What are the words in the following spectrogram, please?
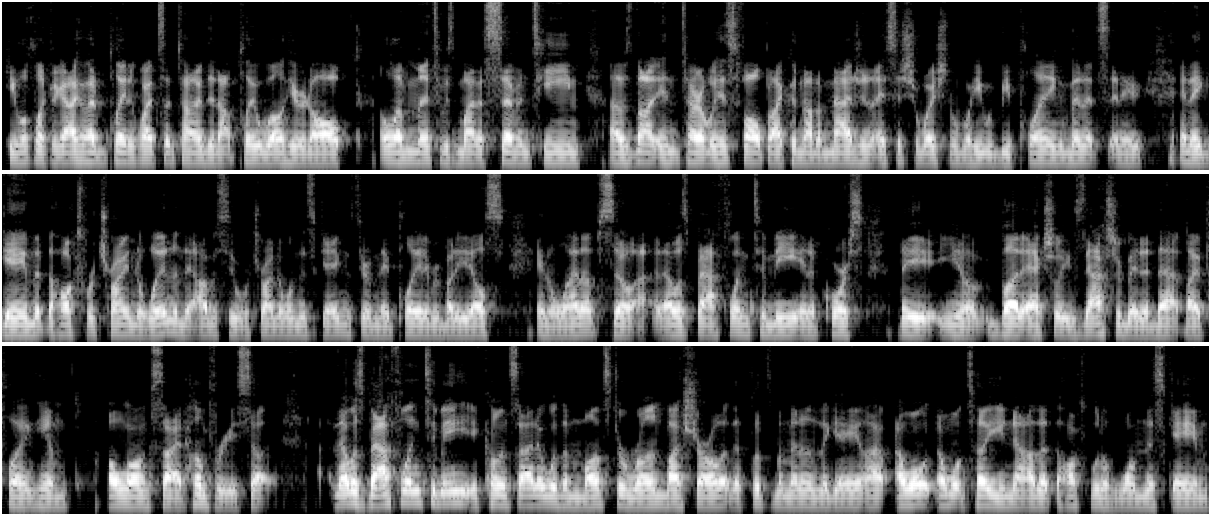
he looked like a guy who hadn't played in quite some time. Did not play well here at all. Eleven minutes, he was minus seventeen. It was not entirely his fault, but I could not imagine a situation where he would be playing minutes in a in a game that the Hawks were trying to win, and they obviously were trying to win this game considering they played everybody else in the lineup. So uh, that was baffling to me, and of course they you know Bud actually exacerbated that by playing him alongside Humphries. So that was baffling to me. It coincided with a monster run by Charlotte that flipped the momentum of the game. I, I, won't I won't tell you now that the Hawks would have won this game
